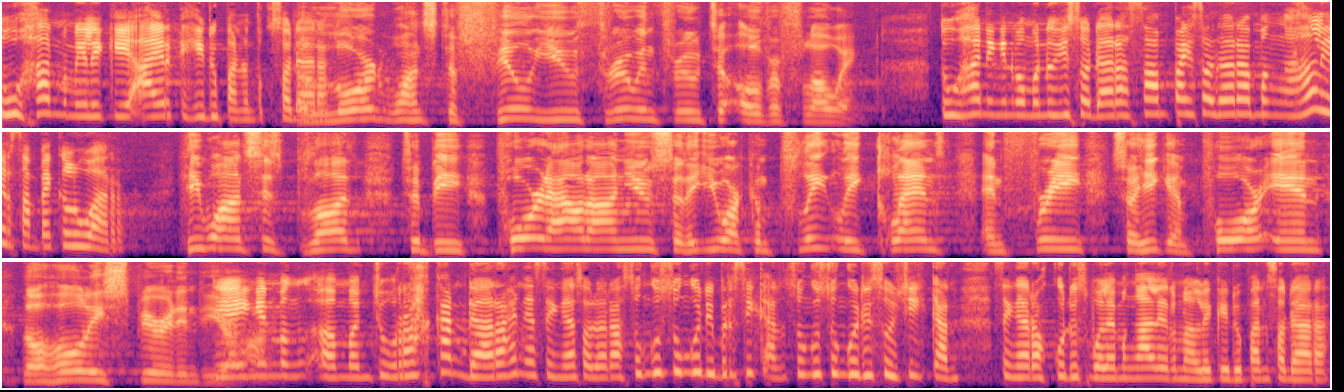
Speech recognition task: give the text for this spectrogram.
Tuhan memiliki air kehidupan untuk saudara. The Lord wants to fill you through and through to overflowing. Tuhan ingin memenuhi saudara sampai saudara mengalir sampai keluar. He wants his blood to be poured out on you so that you are completely cleansed and free so he can pour in the Holy Spirit into your Dia ingin heart. meng- eh, mencurahkan darahnya sehingga saudara sungguh-sungguh dibersihkan, sungguh-sungguh disucikan sehingga Roh Kudus boleh mengalir melalui kehidupan saudara.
